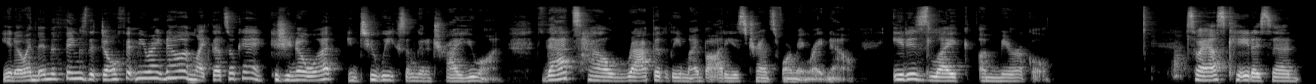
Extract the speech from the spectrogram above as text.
you know. And then the things that don't fit me right now, I'm like, that's okay. Because you know what? In two weeks, I'm going to try you on. That's how rapidly my body is transforming right now. It is like a miracle. So I asked Kate, I said,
